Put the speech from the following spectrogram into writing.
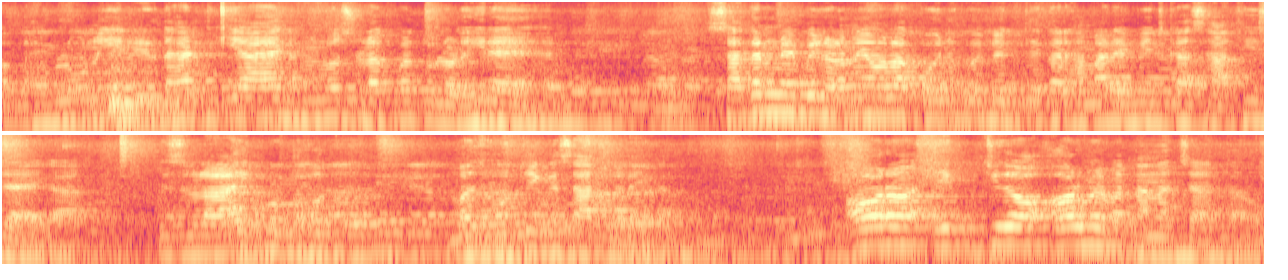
अब हम लोगों ने ये निर्धारित किया है कि हम लोग सड़क पर तो लड़ ही रहे हैं। सदन में भी लड़ने वाला कोई ना कोई व्यक्ति अगर हमारे बीच का साथी जाएगा इस लड़ाई को बहुत मजबूती के साथ लड़ेगा और एक चीज़ और मैं बताना चाहता हूँ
